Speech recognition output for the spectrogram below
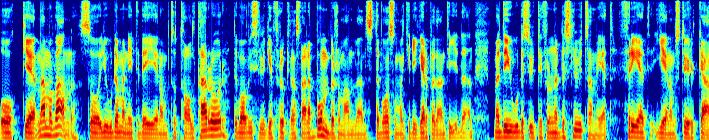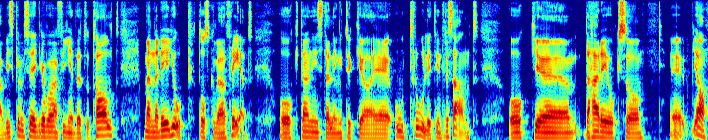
Och eh, när man vann så gjorde man inte det genom total terror. Det var visserligen fruktansvärda bomber som används. Det var som man krigade på den tiden. Men det gjordes utifrån en beslutsamhet. Fred genom styrka. Vi ska besegra våra fiender totalt, men när det är gjort, då ska vi ha fred. Och den inställningen tycker jag är otroligt intressant. Och eh, det här är också Eh, ja,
